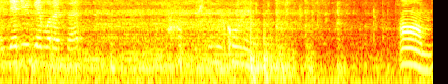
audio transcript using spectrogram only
And did you get what I said? Stop, we're still recording. Um.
